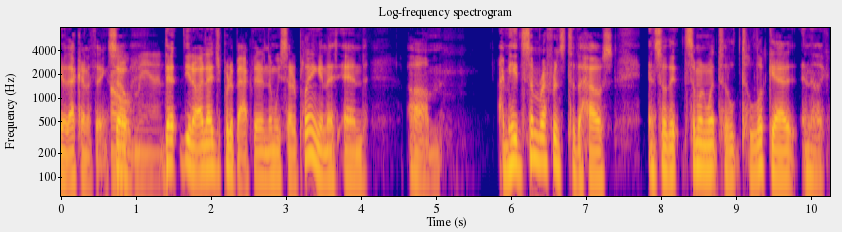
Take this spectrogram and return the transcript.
you know that kind of thing. So oh man. that you know, and I just put it back there, and then we started playing, and I- and um, I made some reference to the house, and so that someone went to to look at it, and they're like.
